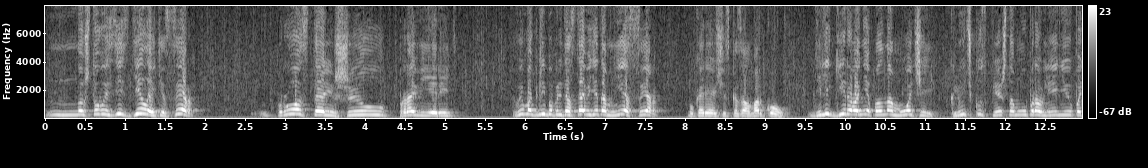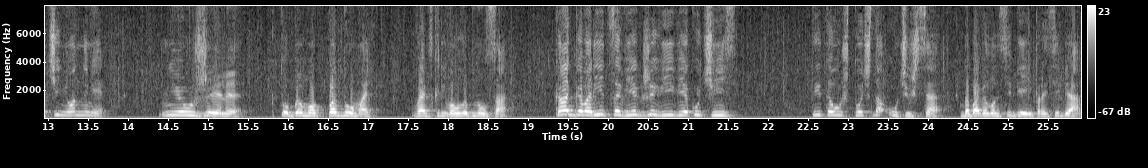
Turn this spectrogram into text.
«Но что вы здесь делаете, сэр?» «Просто решил проверить». «Вы могли бы предоставить это мне, сэр», – укоряюще сказал Марков. «Делегирование полномочий, ключ к успешному управлению подчиненными». «Неужели? Кто бы мог подумать?» Ваймс криво улыбнулся. «Как говорится, век живи, век учись». «Ты-то уж точно учишься», – добавил он себе и про себя.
